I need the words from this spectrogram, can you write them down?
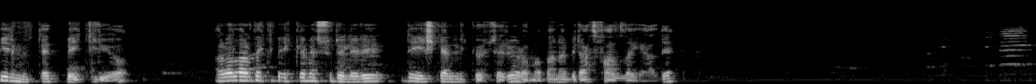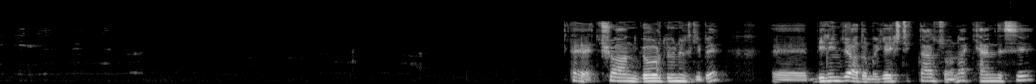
bir müddet bekliyor. Aralardaki bekleme süreleri değişkenlik gösteriyor ama bana biraz fazla geldi. Evet şu an gördüğünüz gibi e, birinci adımı geçtikten sonra kendisi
